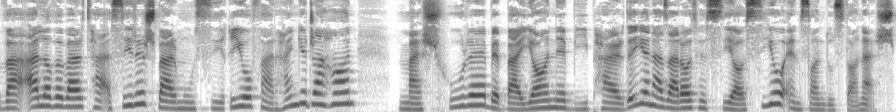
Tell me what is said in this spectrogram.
و علاوه بر تأثیرش بر موسیقی و فرهنگ جهان مشهور به بیان بیپرده نظرات سیاسی و انسان دوستانش.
